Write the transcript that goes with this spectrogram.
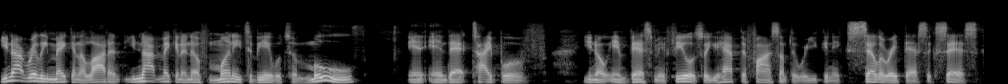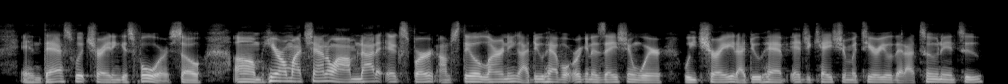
you're not really making a lot of, you're not making enough money to be able to move in, in that type of you know investment field so you have to find something where you can accelerate that success. And that's what trading is for. So um, here on my channel i'm not an expert. I'm still learning. I do have an organization where we trade. I do have education material that i tune into.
